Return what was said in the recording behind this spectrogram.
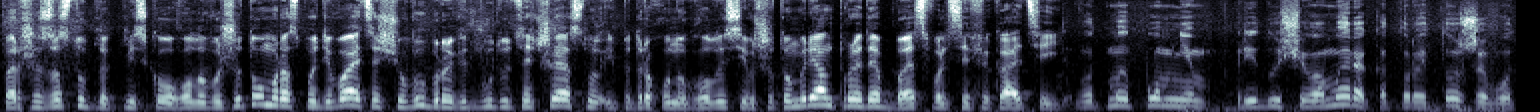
Перший заступник міського голови Житомира сподівається, що вибори відбудуться чесно і підрахунок голосів житомирян пройде без фальсифікацій. Вот мы помним предыдущего мэра, который тоже вот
